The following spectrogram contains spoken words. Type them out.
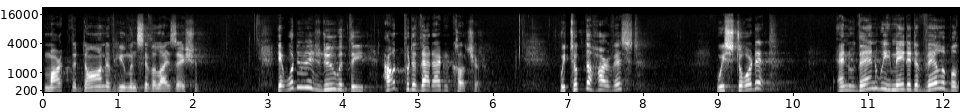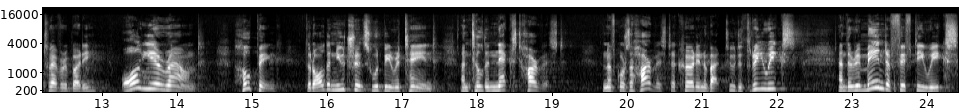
marked the dawn of human civilization. Yet, what do we do with the output of that agriculture? We took the harvest, we stored it, and then we made it available to everybody all year round, hoping that all the nutrients would be retained until the next harvest. And of course, the harvest occurred in about two to three weeks, and the remainder 50 weeks,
